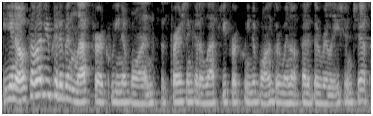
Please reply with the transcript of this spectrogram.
you know, some of you could have been left for a Queen of Wands. This person could have left you for a Queen of Wands or went outside of their relationship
